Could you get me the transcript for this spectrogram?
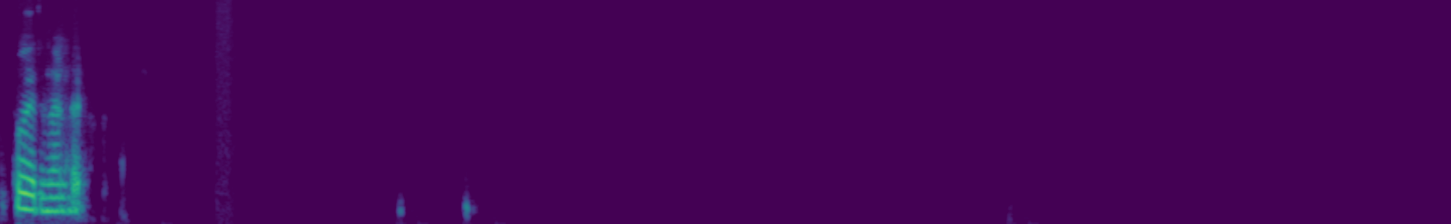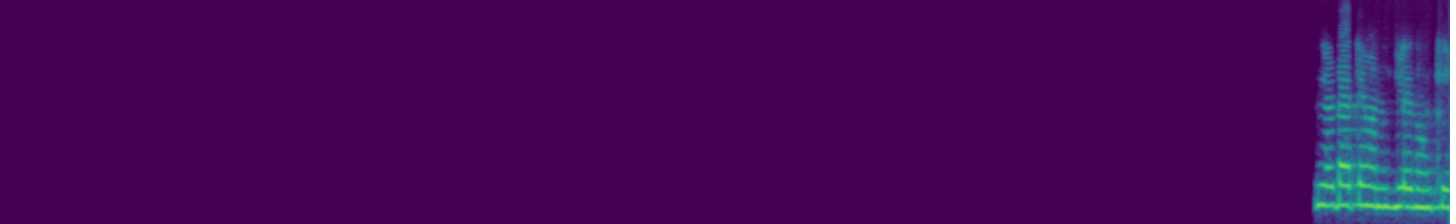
ഇപ്പൊ വരുന്നുണ്ട്. എല്ലാ ഡാറ്റയും വന്നിട്ടില്ലേ നോക്കി?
